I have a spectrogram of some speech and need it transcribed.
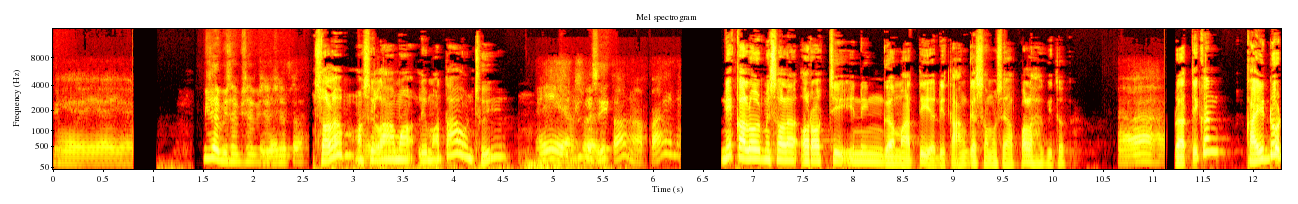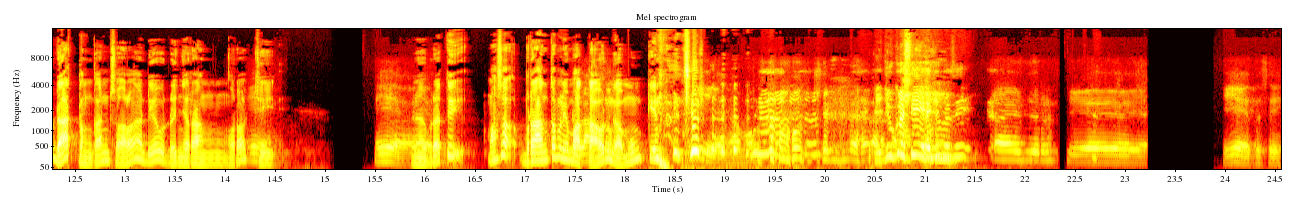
iya iya iya Bisa, bisa, bisa, bisa. jadi bisa. tuh Soalnya masih Iya. lama, lima tahun cuy. iya sudah sih. tahu ngapain Ini kalau misalnya Orochi ini nggak mati ya ditangkis sama siapa lah gitu. ah Berarti kan Kaido datang kan soalnya dia udah nyerang Orochi. iya Nah iya. berarti masa berantem lima tahun nggak mungkin? iya nggak mungkin Ya juga sih, ya juga sih. Anjir. Iya iya iya. Iya itu sih.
